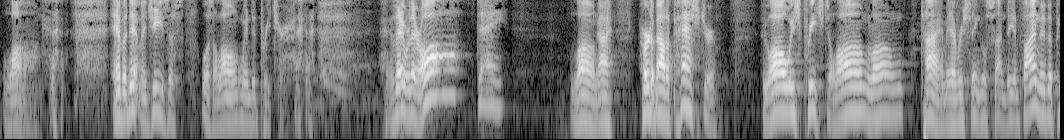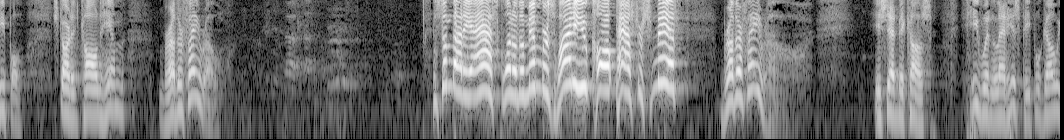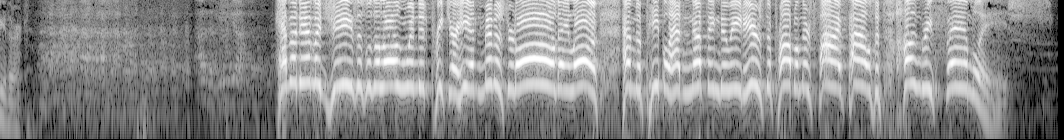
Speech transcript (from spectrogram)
long. Evidently, Jesus was a long winded preacher. they were there all day long. I heard about a pastor who always preached a long, long time every single Sunday. And finally, the people started calling him Brother Pharaoh. And somebody asked one of the members, Why do you call Pastor Smith Brother Pharaoh? He said, Because he wouldn't let his people go either. Evidently, Jesus was a long winded preacher. He had ministered all day long, and the people had nothing to eat. Here's the problem there's 5,000 hungry families.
